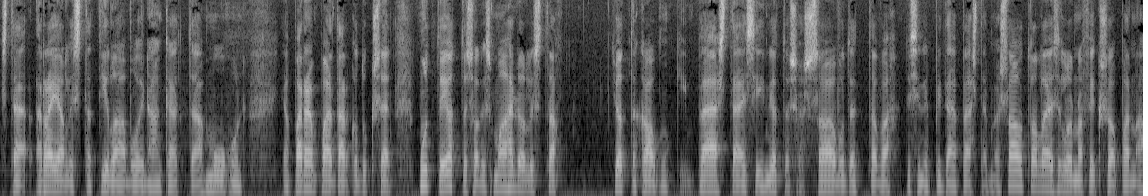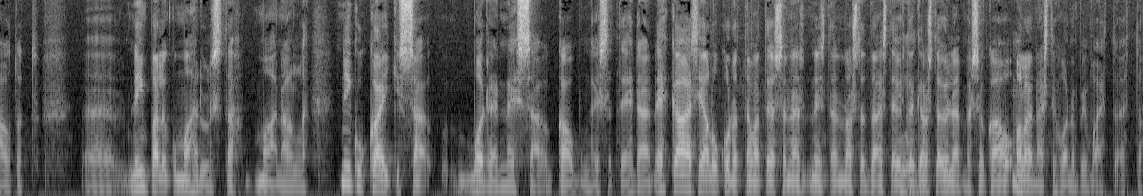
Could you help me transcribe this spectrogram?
sitä rajallista tilaa voidaan käyttää muuhun ja parempaan tarkoitukseen, mutta jotta se olisi mahdollista, jotta kaupunkiin päästäisiin, jotta se olisi saavutettava, niin sinne pitää päästä myös autolla ja silloin on fiksua panna autot niin paljon kuin mahdollista maan alle, niin kuin kaikissa moderneissa kaupungeissa tehdään. Ehkä Aasia lukunottamatta, jossa niistä nostetaan sitä yhtä mm. kerrosta ylemmäs, joka on mm. olennaisesti huonompi vaihtoehto.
